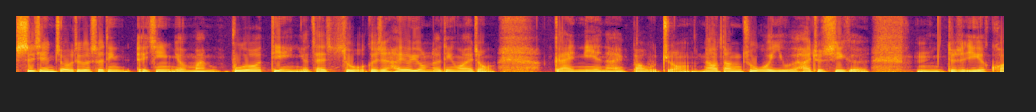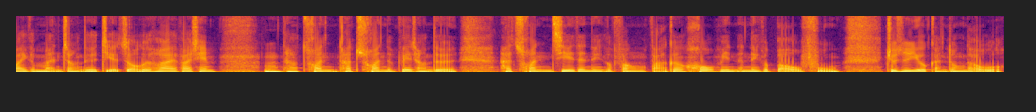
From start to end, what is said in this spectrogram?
时间轴这个设定已经有蛮多电影有在做，可是它又用了另外一种。概念来包装，然后当初我以为它就是一个，嗯，就是一个快一个慢这样的节奏，可是后来发现，嗯，它串它串的非常的，它串接的那个方法跟后面的那个包袱，就是有感动到我，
